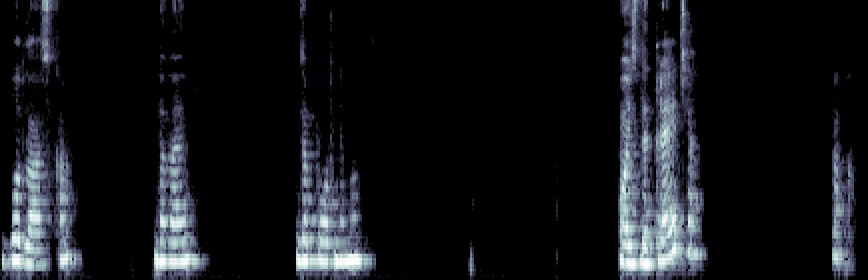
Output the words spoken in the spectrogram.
будь ласка, давай заповнимо. Ось де третя. Так.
